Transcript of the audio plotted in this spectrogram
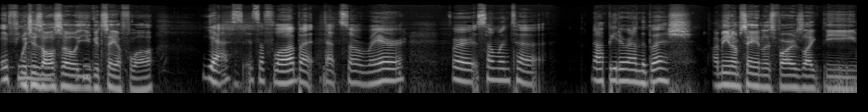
If which is also he- you could say a flaw. Yes, it's a flaw, but that's so rare for someone to not beat around the bush. I mean, I'm saying as far as like the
